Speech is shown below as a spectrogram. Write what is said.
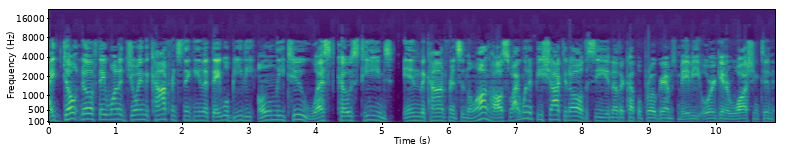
I don't know if they want to join the conference thinking that they will be the only two West Coast teams in the conference in the long haul. So I wouldn't be shocked at all to see another couple programs, maybe Oregon or Washington,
